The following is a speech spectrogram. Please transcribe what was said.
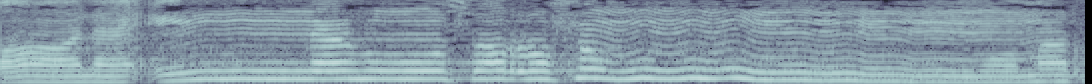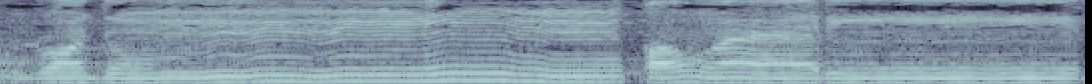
قال إنه صرح ممرد من قوارير.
